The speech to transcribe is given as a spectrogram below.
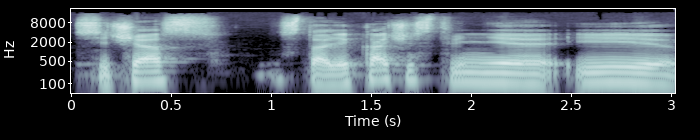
сейчас стали качественнее и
